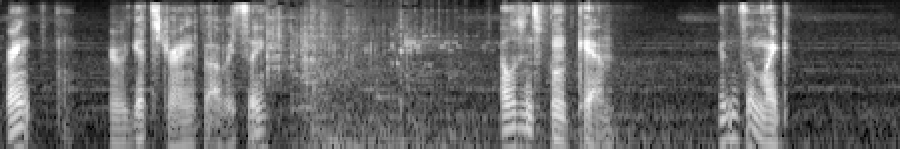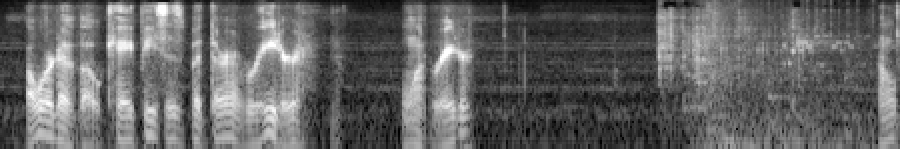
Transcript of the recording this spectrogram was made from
Strength. Here we get strength, obviously. Intelligence food chem. Getting some like sort of okay pieces, but they're a raider. Want raider? Nope.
